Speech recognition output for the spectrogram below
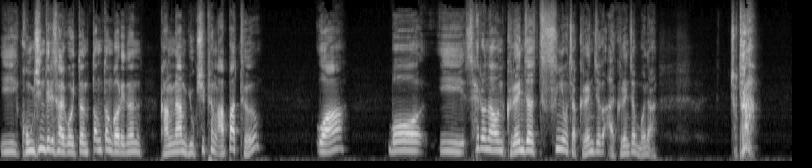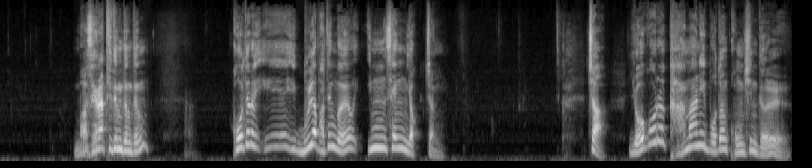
이 공신들이 살고 있던 떵떵거리는 강남 60평 아파트와 뭐 이 새로 나온 그랜저 승용차 그랜저가 아 그랜저 뭐냐. 좋다. 마세라티 등등등. 그대로 이, 이 물려받은 거예요. 인생 역전 자 요거를 가만히 보던 공신들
